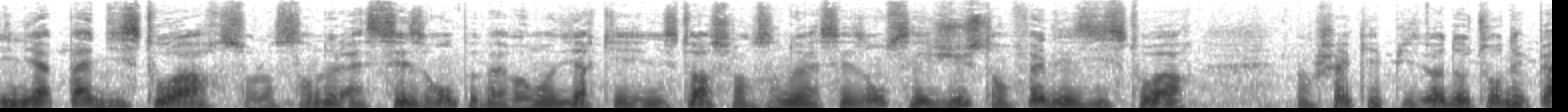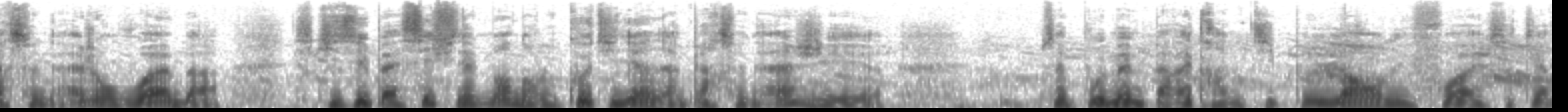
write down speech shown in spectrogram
il n'y a pas d'histoire sur l'ensemble de la saison. On ne peut pas vraiment dire qu'il y a une histoire sur l'ensemble de la saison. C'est juste en fait des histoires dans chaque épisode autour des personnages. On voit bah, ce qui s'est passé finalement dans le quotidien d'un personnage ça pouvait même paraître un petit peu lent des fois, etc.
